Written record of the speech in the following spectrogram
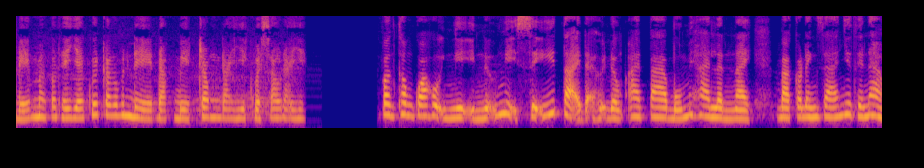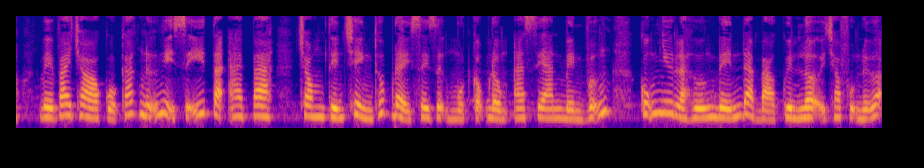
để mà có thể giải quyết các vấn đề đặc biệt trong đại dịch và sau đại dịch. Vâng, thông qua hội nghị nữ nghị sĩ tại Đại hội đồng IPA 42 lần này, bà có đánh giá như thế nào về vai trò của các nữ nghị sĩ tại IPA trong tiến trình thúc đẩy xây dựng một cộng đồng ASEAN bền vững, cũng như là hướng đến đảm bảo quyền lợi cho phụ nữ ạ?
